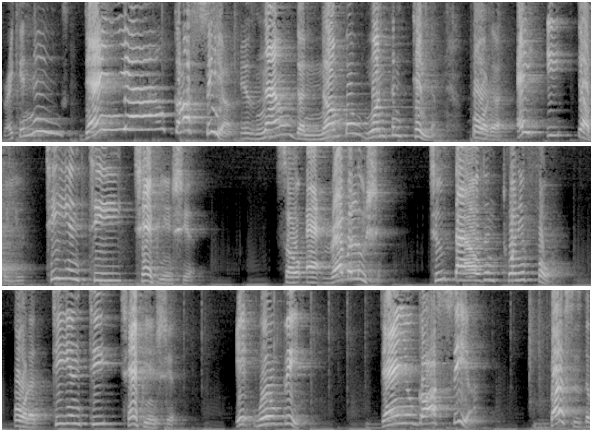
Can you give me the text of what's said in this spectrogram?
breaking news. Daniel Garcia is now the number one contender for the AEW TNT Championship. So at Revolution 2024 for the TNT Championship, it will be Daniel Garcia versus the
